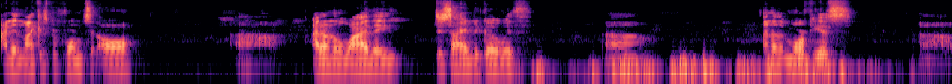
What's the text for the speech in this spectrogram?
I didn't like his performance at all. Uh, I don't know why they decided to go with uh, another Morpheus. Uh,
